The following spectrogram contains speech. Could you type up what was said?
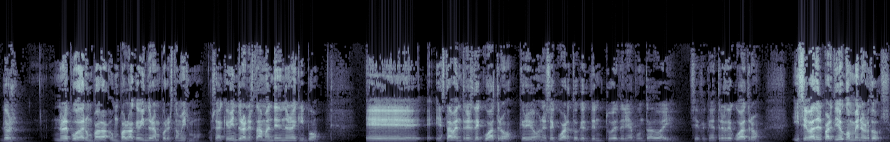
no le puedo dar un palo, un palo a Kevin Durant por esto mismo. O sea, Kevin Durant estaba manteniendo el equipo. eh, estaba en 3 de 4, creo, en ese cuarto, que tuve- tenía apuntado ahí. Sí, efectivamente, 3 de 4. Y se va del partido con menos 2.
